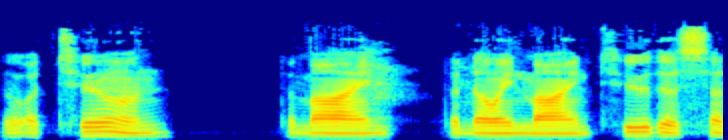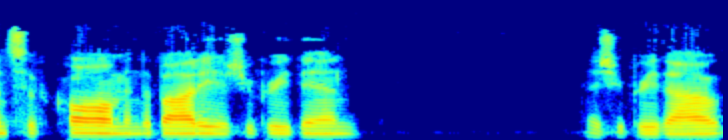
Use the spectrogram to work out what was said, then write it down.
So attune the mind, the knowing mind, to this sense of calm in the body as you breathe in as you breathe out.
